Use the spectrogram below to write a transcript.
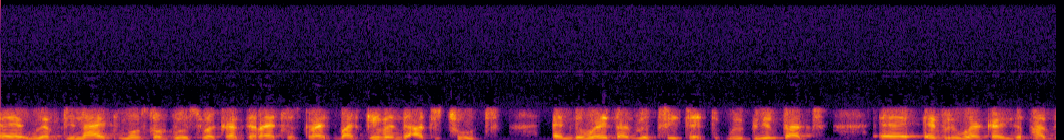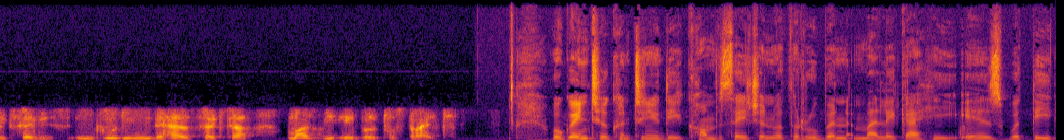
uh, we have denied most of those workers the right to strike. But given the attitude and the way that we're treated, we believe that uh, every worker in the public service, including in the health sector, must be able to strike. We're going to continue the conversation with Reuben Maleka. He is with the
